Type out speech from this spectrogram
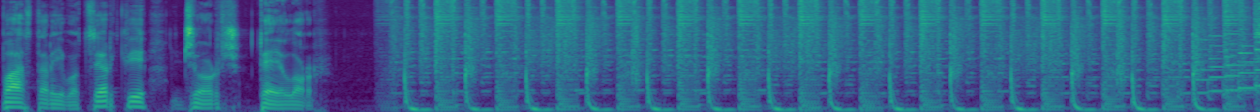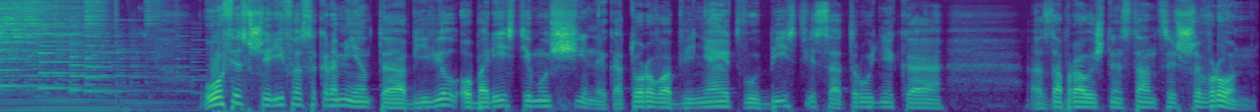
пастор его церкви Джордж Тейлор. Офис шерифа Сакрамента объявил об аресте мужчины, которого обвиняют в убийстве сотрудника заправочной станции «Шеврон»,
